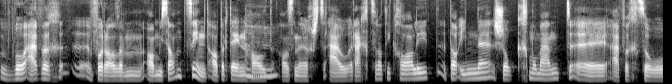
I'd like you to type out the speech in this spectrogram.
die einfach äh, vor allem amüsant sind, aber dann mhm. halt als nächstes auch Rechtsradikale da innen, Schockmoment, äh, einfach so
